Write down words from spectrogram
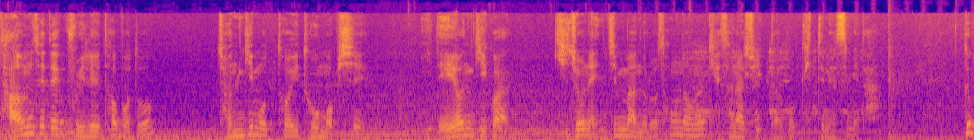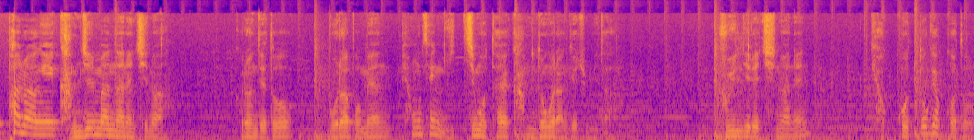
다음 세대 911 터보도 전기 모터의 도움 없이 이 내연기관 기존 엔진만으로 성능을 개선할 수 있다고 귀띔했습니다. 끝판왕의 감질만 나는 진화. 그런데도 몰아보면 평생 잊지 못할 감동을 안겨줍니다. 911의 진화는 겪고 또 겪어도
